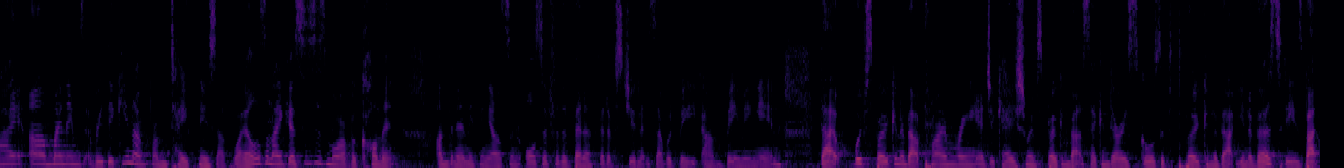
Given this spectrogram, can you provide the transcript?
Hi, um, my is Aridhiki and I'm from TAFE New South Wales and I guess this is more of a comment um, than anything else and also for the benefit of students that would be um, beaming in that we've spoken about primary education, we've spoken about secondary schools, we've spoken about universities but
